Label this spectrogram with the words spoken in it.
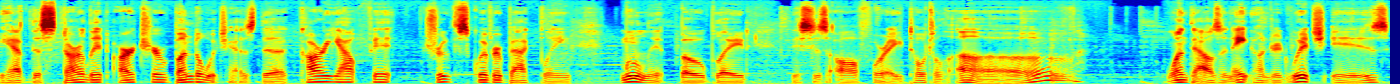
We have the Starlit Archer bundle, which has the Kari outfit, Truth Squiver back bling, Moonlit bow blade. This is all for a total of 1,800, which is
